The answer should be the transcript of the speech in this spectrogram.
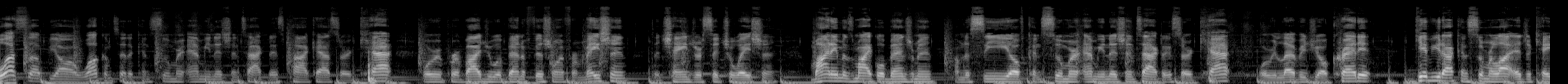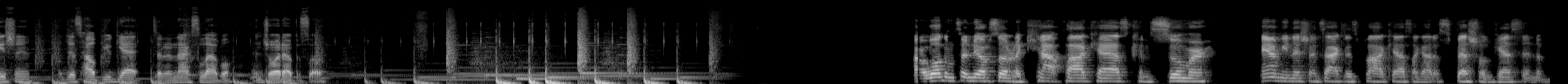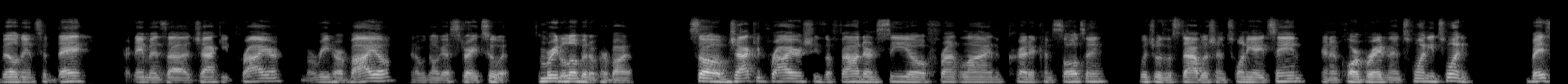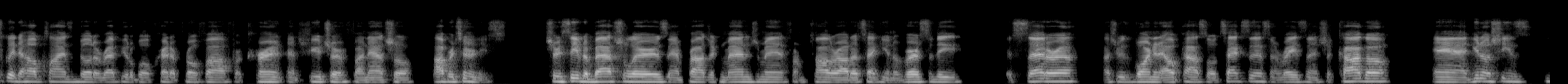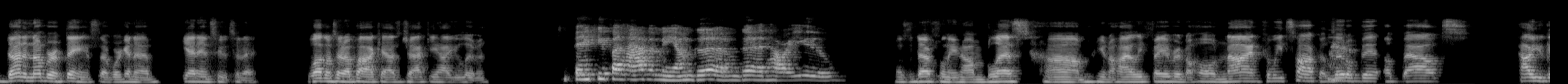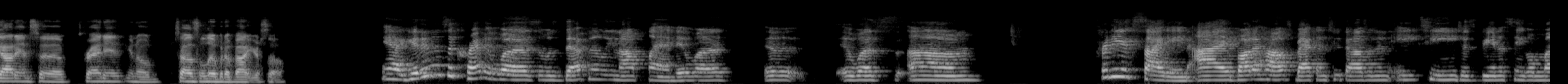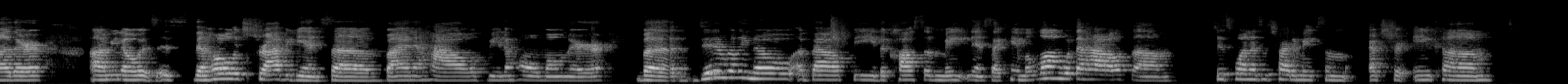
What's up, y'all? Welcome to the Consumer Ammunition Tactics Podcast, or CAT, where we provide you with beneficial information to change your situation. My name is Michael Benjamin. I'm the CEO of Consumer Ammunition Tactics, or CAT, where we leverage your credit, give you that consumer law education, and just help you get to the next level. Enjoy the episode. All right, welcome to a new episode of the CAT Podcast, Consumer Ammunition Tactics podcast. I got a special guest in the building today. Her name is uh, Jackie Pryor. I'm gonna read her bio, and we're gonna get straight to it. I'm gonna read a little bit of her bio. So Jackie Pryor, she's a founder and CEO of Frontline Credit Consulting, which was established in 2018 and incorporated in 2020, basically to help clients build a reputable credit profile for current and future financial opportunities. She received a bachelor's in project management from Colorado Tech University, etc. Uh, she was born in El Paso, Texas, and raised in Chicago. And you know, she's done a number of things that we're gonna get into today. Welcome to the podcast, Jackie. How you living? Thank you for having me. I'm good. I'm good. How are you? Most definitely. I'm blessed. Um, you know, highly favored, the whole nine. Can we talk a little bit about how you got into credit? You know, tell us a little bit about yourself. Yeah, getting into credit was it was definitely not planned. It was it it was um pretty exciting. I bought a house back in 2018, just being a single mother. Um, you know, it's it's the whole extravagance of buying a house, being a homeowner, but didn't really know about the the cost of maintenance that came along with the house. Um, just wanted to try to make some extra income.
